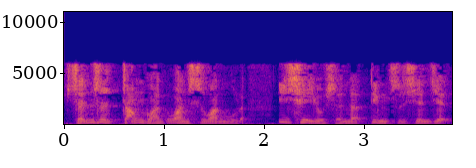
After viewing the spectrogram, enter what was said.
神是掌管万事万物的，一切有神的定制先见。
